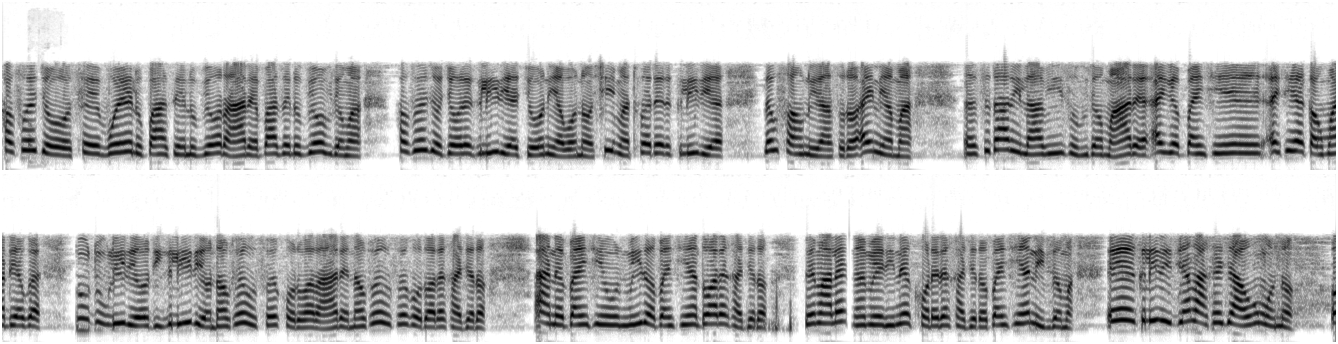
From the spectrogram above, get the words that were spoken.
ခောက်ဆွဲကြော်ဆယ်ပွဲလို့ပါဆယ်လို့ပြောတာတဲ့ပါဆယ်လို့ပြောပြီးတော့မှခောက်ဆွဲကြော်ကြော်တဲ့ကလေးတွေကကြောနေတာပေါ့နော်ရှေ့မှာထွက်တဲ့ကလေးတွေကလှုပ်ဆောင်နေတာဆိုတော့အဲ့နေရာမှာအဲစစ်သားတွေလာပြီးဆိုပြီးတော့မှတဲ့အဲ့ကပိုင်ရှင်အဲ့ထဲကကောင်မတယောက်ကတူတူလေးတွေရောဒီကလေးတွေရောနောက်ထဲကိုဆွဲခေါ်သွားတာတဲ့နောက်ထဲကိုဆွဲခေါ်သွားတဲ့ခါကျတော့ အဲ့နဲ့ပိုင်ရှင်ကိုမေးတော့ပိုင်ရှင်ကသွားတဲ့ခါကျတော့ဘယ်မှာလဲနာမည်ဒီနဲ့ခေါ်လိုက်တဲ့ခါကျတော့ပိုင်ရှင်ကနေပြီးတော့မှအဲကလေးတွေပြန်လာခဲ့ကြအောင်မို့နော်ဩ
